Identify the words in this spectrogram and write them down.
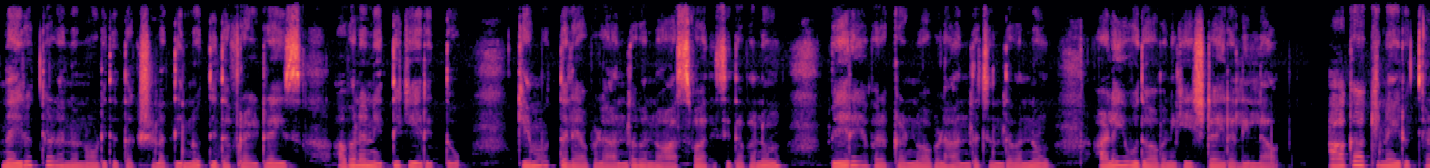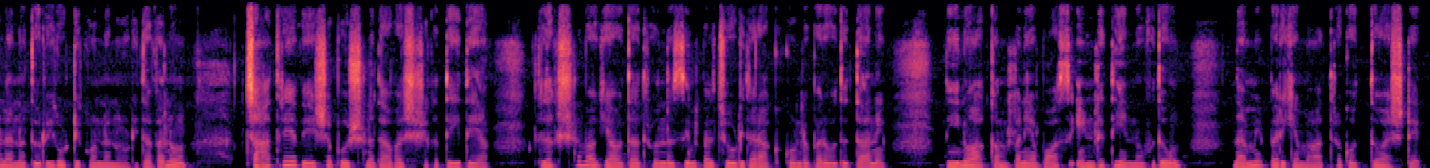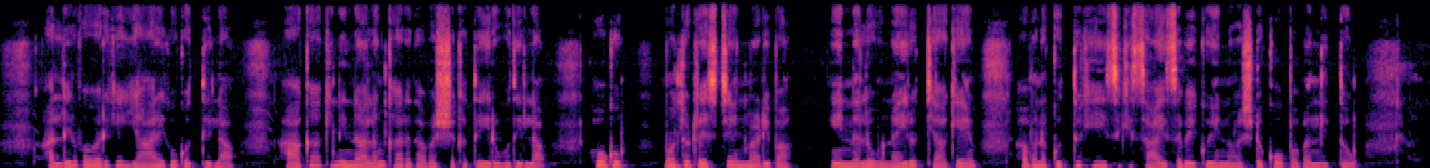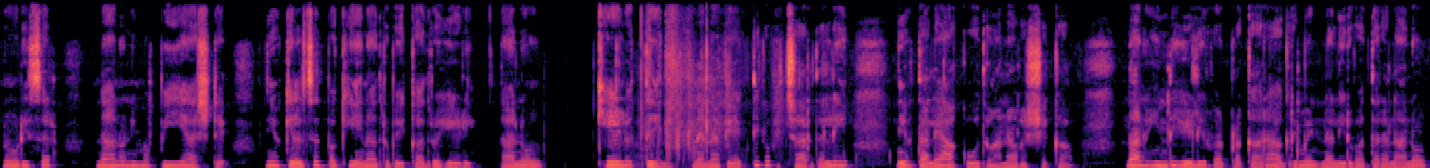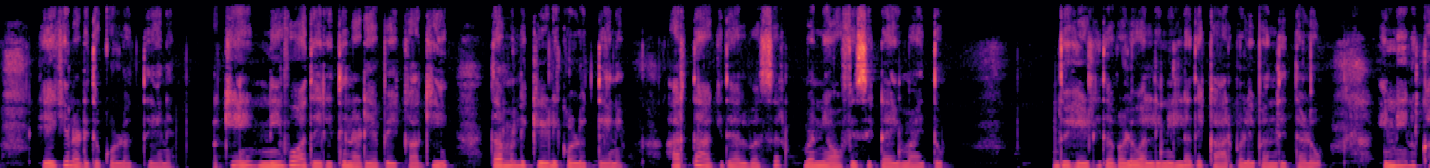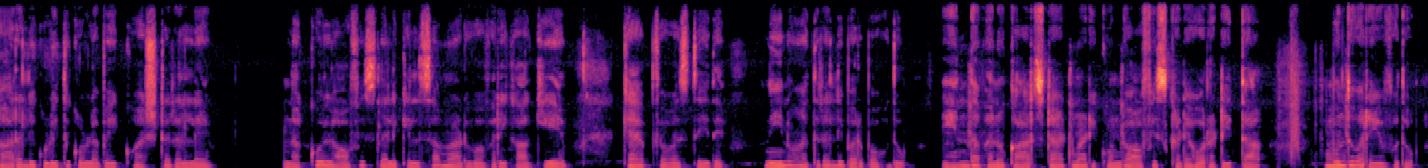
ನೈಋತ್ಯಳನ್ನು ನೋಡಿದ ತಕ್ಷಣ ತಿನ್ನುತ್ತಿದ್ದ ಫ್ರೈಡ್ ರೈಸ್ ಅವನ ನೆತ್ತಿಗೇರಿತ್ತು ಕೆಮ್ಮುತ್ತಲೇ ಅವಳ ಅಂದವನ್ನು ಆಸ್ವಾದಿಸಿದವನು, ಬೇರೆಯವರ ಕಣ್ಣು ಅವಳ ಅಂದ-ಚಂದವನ್ನು ಅಳೆಯುವುದು ಅವನಿಗೆ ಇಷ್ಟ ಇರಲಿಲ್ಲ. ಹಾಗಾಗಿ ನೈಋತ್ಯಳನ್ನು ದುರಿಗೊಟ್ಟಿಕೊಂಡು ನೋಡಿದವನು ಜಾತ್ರೆಯ ವೇಷಭೂಷಣದ ಅವಶ್ಯಕತೆ ಇದೆಯಾ? ಲಕ್ಷಣವಾಗಿ ಯಾವುದಾದ್ರೂ ಒಂದು ಸಿಂಪಲ್ ಚೂಡಿದಾರ ಹಾಕಿಕೊಂಡು ಬರುವುದು ತಾನೆ. ನೀನು ಆ ಕಂಪನಿಯ ಬಾಸ್, ಹೆಂಡತಿ ಎನ್ನುವುದು ನಮ್ಮಿಬ್ಬರಿಗೆ ಮಾತ್ರ ಗೊತ್ತು ಅಷ್ಟೇ. ಅಲ್ಲಿರುವವರಿಗೆ ಯಾರಿಗೂ ಗೊತ್ತಿಲ್ಲ. ಹಾಗಾಗಿ ನಿನ್ನ ಅಲಂಕಾರದ ಅವಶ್ಯಕತೆ ಇರುವುದಿಲ್ಲ. ಹೋಗು, ಮೊದಲು ಡ್ರೆಸ್ ಚೇಂಜ್ ಮಾಡಿ ಬಾ ಎನ್ನಲು ನೈಋತ್ಯಗೆ ಅವನ ಕುತ್ತಿಗೆ ಹಿಸುಕಿ ಸಾಯಿಸಬೇಕು ಎನ್ನುವಷ್ಟು ಕೋಪ ಬಂದಿತ್ತು. ನೋಡಿ ಸರ್, ನಾನು ನಿಮ್ಮ ಪಿ ಎ ಅಷ್ಟೇ. ನೀವು ಕೆಲಸದ ಬಗ್ಗೆ ಏನಾದರೂ ಬೇಕಾದರೂ ಹೇಳಿ, ನಾನು ಕೇಳುತ್ತೇನೆ. ನನ್ನ ವೈಯಕ್ತಿಕ ವಿಚಾರದಲ್ಲಿ ನೀವು ತಲೆ ಹಾಕುವುದು ಅನಾವಶ್ಯಕ. ನಾನು ಹಿಂದೆ ಹೇಳಿರುವ ಪ್ರಕಾರ ಅಗ್ರಿಮೆಂಟ್ನಲ್ಲಿರುವ ಥರ ನಾನು ಹೇಗೆ ನಡೆದುಕೊಳ್ಳುತ್ತೇನೆ ಹಾಗೆ ನೀವು ಅದೇ ರೀತಿ ನಡೆಯಬೇಕಾಗಿ ತಮ್ಮಲ್ಲಿ ಕೇಳಿಕೊಳ್ಳುತ್ತೇನೆ. ಅರ್ಥ ಆಗಿದೆ ಅಲ್ವಾ ಸರ್? ಮೊನ್ನೆ ಆಫೀಸಿಗೆ ಟೈಮ್ ಆಯಿತು. ಎಂದು ಹೇಳಿದವಳು ಅಲ್ಲಿ ನಿಲ್ಲದೆ ಕಾರ್ ಬಳಿ ಬಂದಿದ್ದಳು. ಇನ್ನೇನು ಕಾರಲ್ಲಿ ಕುಳಿತುಕೊಳ್ಳಬೇಕು ಅಷ್ಟರಲ್ಲೇ ನಕುಲ್ ಆಫೀಸ್ನಲ್ಲಿ ಕೆಲಸ ಮಾಡುವವರಿಗಾಗಿಯೇ ಕ್ಯಾಬ್ ವ್ಯವಸ್ಥೆ ಇದೆ. ನೀನು ಅದರಲ್ಲಿ ಬರಬಹುದು ಎಂದವನು ಕಾರ್ ಸ್ಟಾರ್ಟ್ ಮಾಡಿಕೊಂಡು ಆಫೀಸ್ ಕಡೆ ಹೊರಟಿದ್ದ. ಮುಂದುವರೆಯುವುದು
